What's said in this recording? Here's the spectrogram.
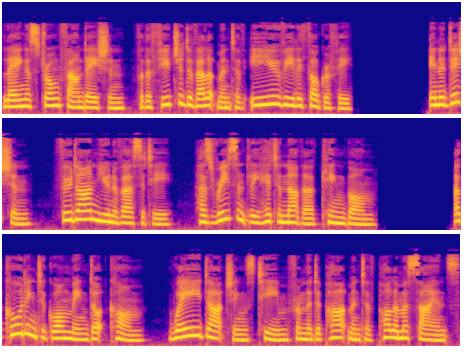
laying a strong foundation for the future development of EUV lithography. In addition, Fudan University has recently hit another king bomb. According to Guangming.com, Wei Daqing's team from the Department of Polymer Science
